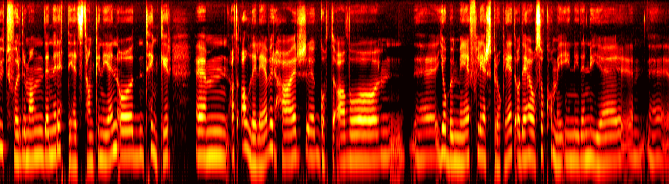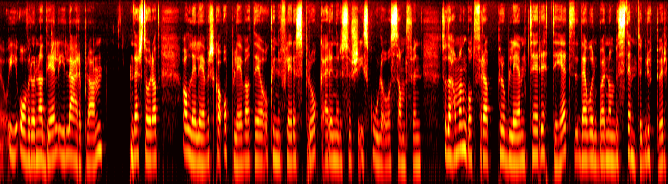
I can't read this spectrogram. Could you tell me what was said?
utfordrer man den rettighetstanken igjen og tenker um, at alle elever har eh, godt av å uh, jobbe med flerspråklighet. Og det har også kommet inn i den nye, uh, i overordna del i læreplanen. Der står det at alle elever skal oppleve at det å kunne flere språk er en ressurs i skole og samfunn. Så da har man gått fra problem til rettighet, der hvor bare noen bestemte grupper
